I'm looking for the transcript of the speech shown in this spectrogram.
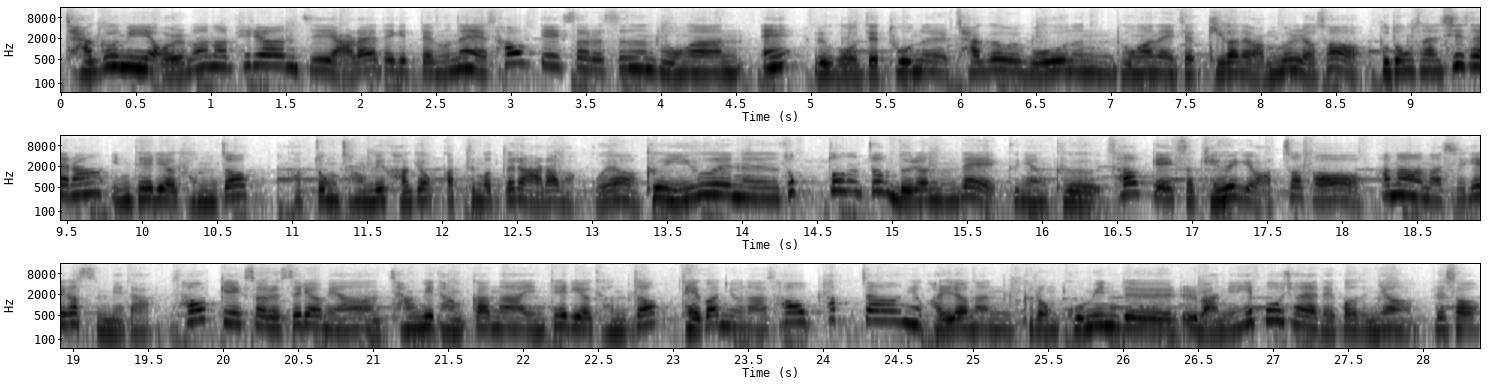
자금이 얼마나 필요한지 알아야 되기 때문에 사업 계획서를 쓰는 동안에 그리고 이제 돈을 자금을 모으는 동안에 이제 기간에 맞물려서 부동산 시세랑 인테리어 견적 각종 장비 가격 같은 것들을 알아봤고요. 그 이후에는 속도는 좀 느렸는데 그냥 그 사업 계획서 계획에 맞춰서 하나하나씩 해갔습니다. 사업 계획서를 쓰려면 장비 단가나 인테리어 견적, 대관료나 사업 확장에 관련한 그런 고민들을 많이 해보셔야 되거든요. 그래서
